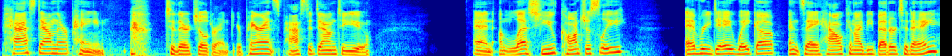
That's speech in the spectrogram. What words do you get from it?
pass down their pain to their children. Your parents passed it down to you. And unless you consciously every day wake up and say, How can I be better today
